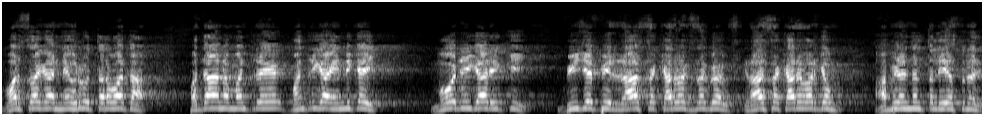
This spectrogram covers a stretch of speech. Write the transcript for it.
వరుసగా నెహ్రూ తర్వాత ప్రధాన మంత్రి మంత్రిగా ఎన్నికై మోడీ గారికి బీజేపీ రాష్ట్ర కార్యవర్గ రాష్ట్ర కార్యవర్గం అభినందన తెలియజేస్తున్నది.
